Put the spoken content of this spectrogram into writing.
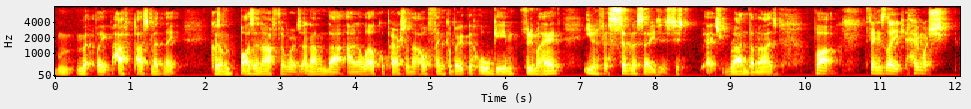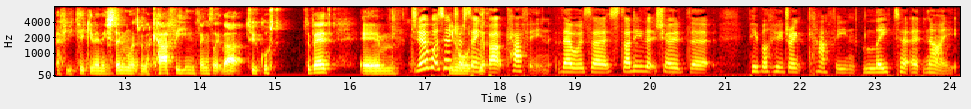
like half past midnight because I'm buzzing afterwards and I'm that analytical person that I'll think about the whole game through my head, even if it's seven asides. It's just it's random as. But things like how much if you're taking any stimulants with a caffeine, things like that, too close to bed. Um, Do you know what's interesting you know, the, about caffeine? There was a study that showed that people who drink caffeine later at night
